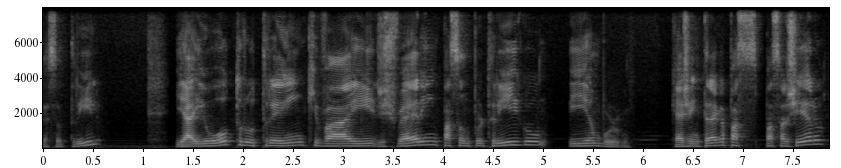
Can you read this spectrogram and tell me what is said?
dessa trilha. E aí outro trem que vai de Schwerin, passando por Trigo e Hamburgo. Que a gente entrega pass passageiro,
